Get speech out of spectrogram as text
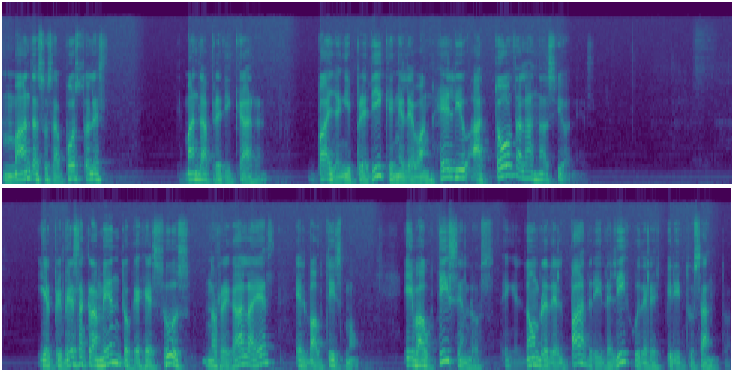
manda a sus apóstoles, manda a predicar, vayan y prediquen el Evangelio a todas las naciones. Y el primer sacramento que Jesús nos regala es el bautismo. Y bautícenlos en el nombre del Padre y del Hijo y del Espíritu Santo.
